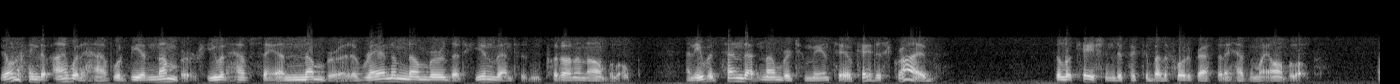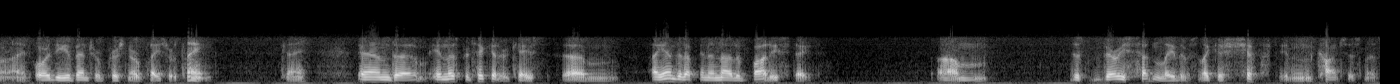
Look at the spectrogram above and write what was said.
the only thing that I would have would be a number. He would have, say, a number, a random number that he invented and put on an envelope, and he would send that number to me and say, "Okay, describe." The location depicted by the photograph that I have in my envelope, all right, or the event or person or place or thing, okay. And uh, in this particular case, um, I ended up in an out-of-body state. Um, just very suddenly, there was like a shift in consciousness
